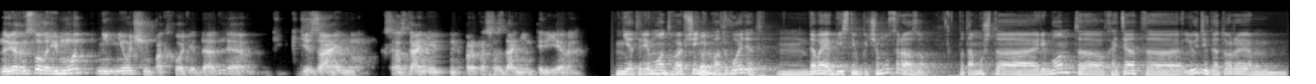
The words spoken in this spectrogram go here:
Наверное, слово «ремонт» не, не очень подходит, да, для, к дизайну, к созданию, про создание интерьера. Нет, ремонт вообще не подходит. Давай объясню почему сразу. Потому что ремонт э, хотят э, люди, которые...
